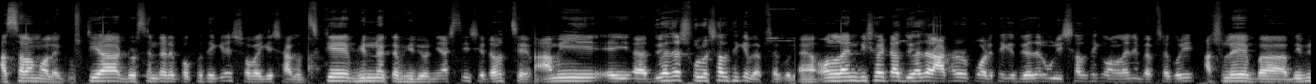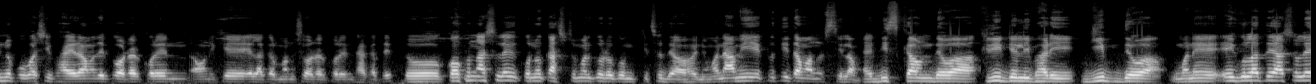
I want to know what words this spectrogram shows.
আসসালামু আলাইকুম। টিয়া ডোর সেন্টারের পক্ষ থেকে সবাইকে স্বাগত। আজকে ভিন্ন একটা ভিডিও নিয়ে আসছি, সেটা হচ্ছে আমি এই দুই সাল থেকে ব্যবসা করি। অনলাইন বিষয়টা দুই পরে থেকে দুই সাল থেকে অনলাইনে ব্যবসা করি। আসলে বিভিন্ন প্রবাসী ভাইরা আমাদেরকে অর্ডার করেন, অনেকে এলাকার মানুষ অর্ডার করেন ঢাকাতে। তো কখন আসলে কোনো কাস্টমারকে ওরকম কিছু দেওয়া হয়নি। মানে আমি একটু তিতা মানুষ ছিলাম। ডিসকাউন্ট দেওয়া ফ্রি ডেলিভারি গিফট দেওয়া মানে এইগুলাতে আসলে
